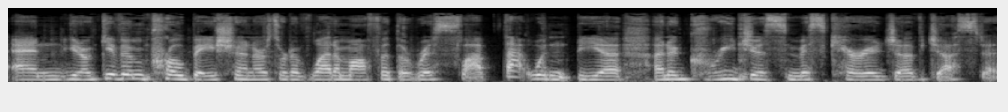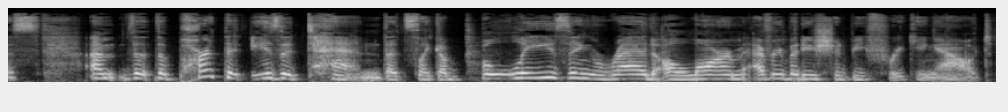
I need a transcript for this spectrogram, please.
and, you know, give him probation or sort of let him off with a wrist slap, that wouldn't be a, an egregious miscarriage of justice. Um, the, the part that is a 10, that's like a blazing red alarm, everybody should be freaking out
